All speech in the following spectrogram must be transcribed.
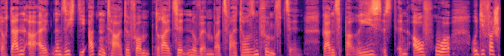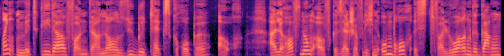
Doch dann ereignen sich die Attentate vom 13. November 2015. Ganz Paris ist in Aufruhr und die versprengten Mitglieder von Vernon Subutex Gruppe auch. Alle Hoffnung auf gesellschaftlichen Umbruch ist verloren gegangen.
